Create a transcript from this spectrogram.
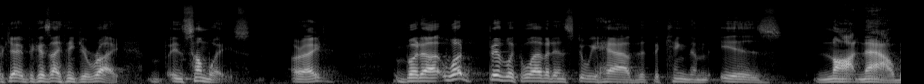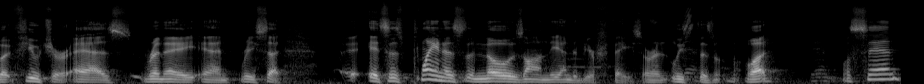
Okay, because I think you're right in some ways. All right? But uh, what biblical evidence do we have that the kingdom is not now, but future, as Renee and Reese said? It's as plain as the nose on the end of your face, or at least as what? sin. Well, sin,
